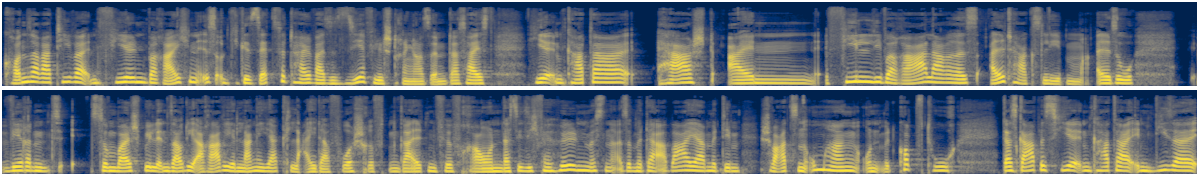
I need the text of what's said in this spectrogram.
konservativer in vielen Bereichen ist und die Gesetze teilweise sehr viel strenger sind. Das heißt, hier in Katar herrscht ein viel liberaleres Alltagsleben. Also während zum Beispiel in Saudi-Arabien lange ja Kleidervorschriften galten für Frauen, dass sie sich verhüllen müssen, also mit der Abaya, mit dem schwarzen Umhang und mit Kopftuch. Das gab es hier in Katar in dieser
